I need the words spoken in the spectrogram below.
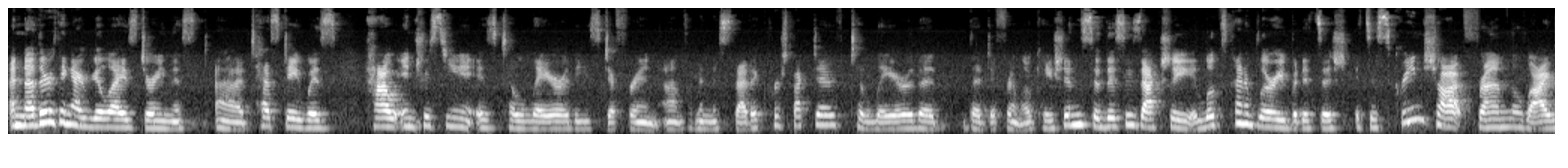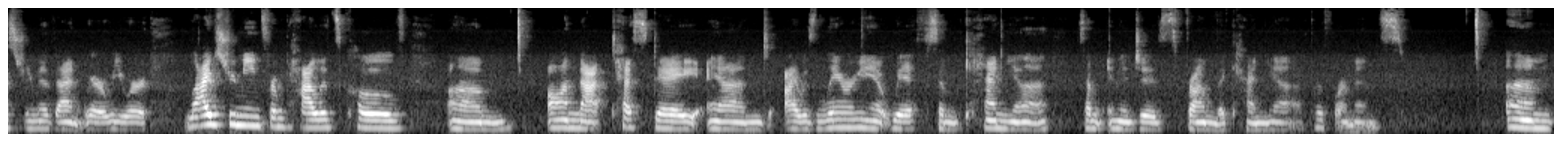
Another thing I realized during this uh, test day was how interesting it is to layer these different, um, from an aesthetic perspective, to layer the, the different locations. So this is actually, it looks kind of blurry, but it's a, it's a screenshot from the live stream event where we were live streaming from Hallett's Cove um, on that test day, and I was layering it with some Kenya, some images from the Kenya performance. Um,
